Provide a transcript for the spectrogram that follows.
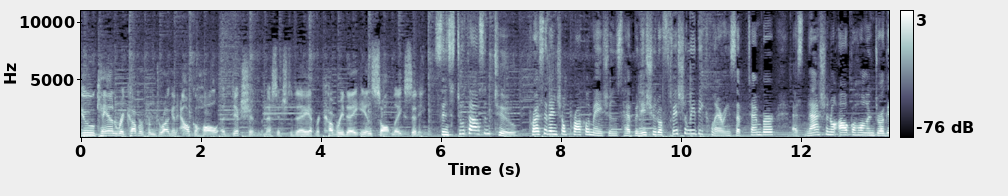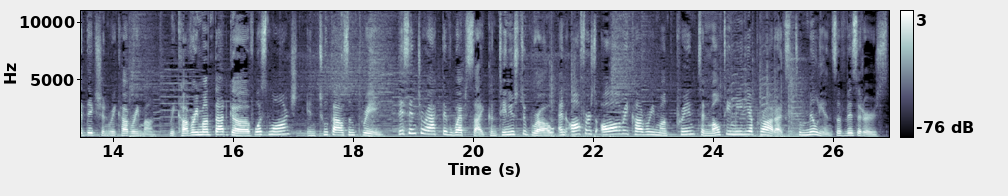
You can recover from drug and alcohol addiction. The message today at Recovery Day in Salt Lake City. Since 2002, presidential proclamations have been issued officially declaring September as National Alcohol and Drug Addiction Recovery Month. RecoveryMonth.gov was launched in 2003. This interactive website continues to grow and offers all Recovery Month print and multimedia products to millions of visitors.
